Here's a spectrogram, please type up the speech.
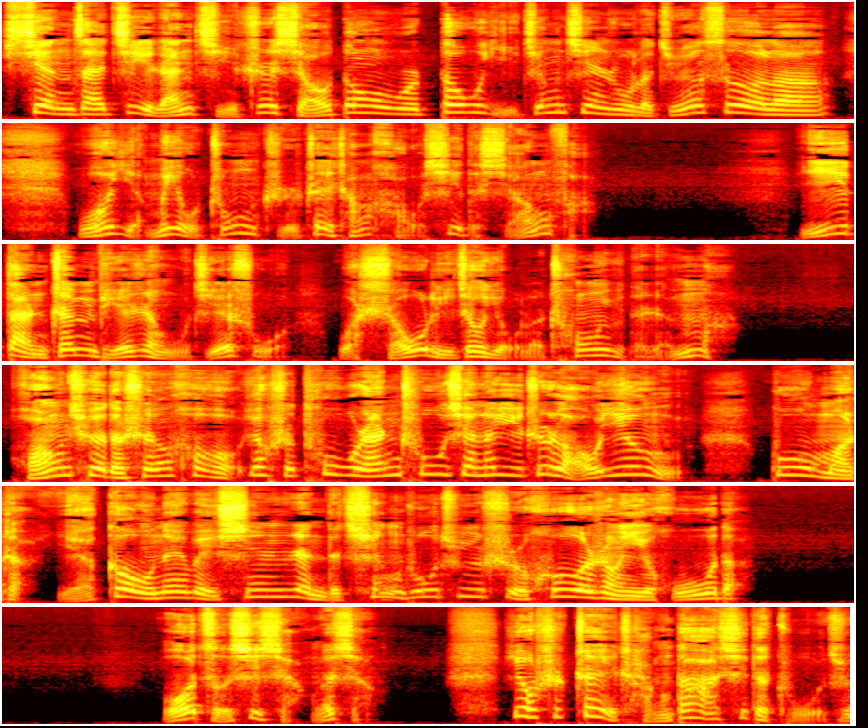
现在既然几只小动物都已经进入了角色了，我也没有终止这场好戏的想法。一旦甄别任务结束，我手里就有了充裕的人马。黄雀的身后要是突然出现了一只老鹰，估摸着也够那位新任的青竹居士喝上一壶的。我仔细想了想。要是这场大戏的主角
